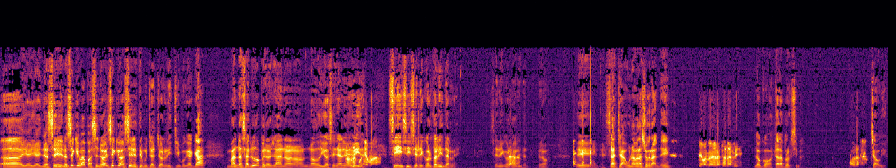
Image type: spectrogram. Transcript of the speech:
Ay, ay, ay, no sé, no sé qué va a pasar, no sé qué va a hacer este muchacho Richie, porque acá manda saludos, pero ya no, no, no dio señales No de vida. Sí, sí, se le cortó el internet. Se le cortó Claro. el internet. Pero. Eh, Sacha, un abrazo grande, ¿eh? Te mando un abrazo grande. Loco, hasta la próxima. Abrazo. Chao, viejo.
